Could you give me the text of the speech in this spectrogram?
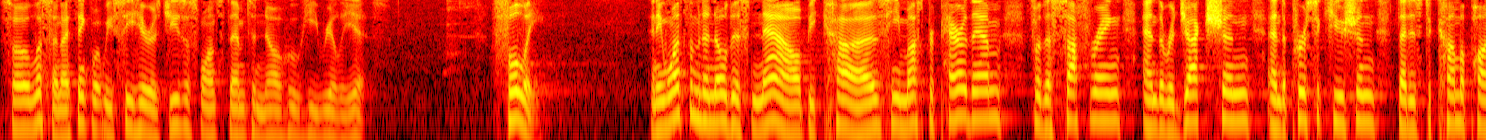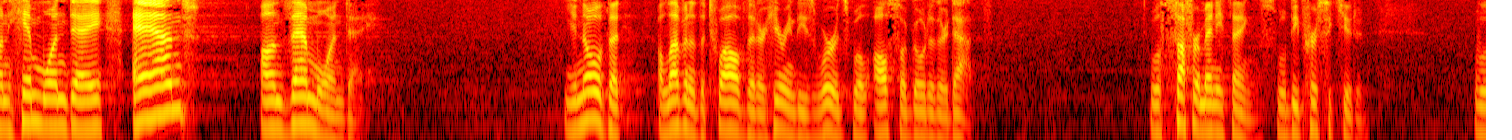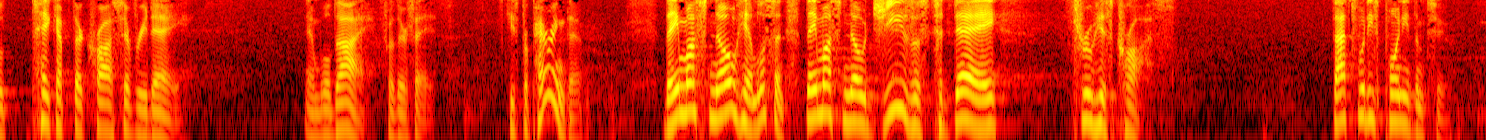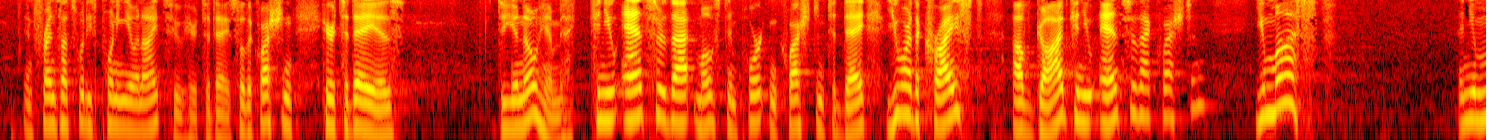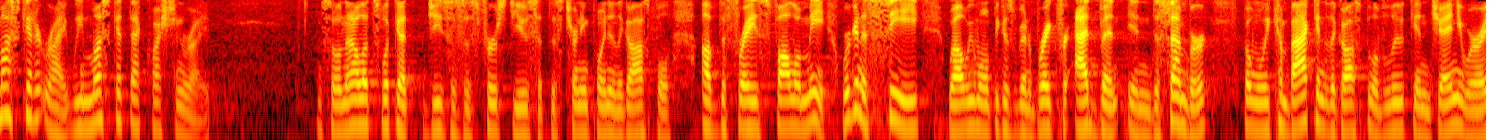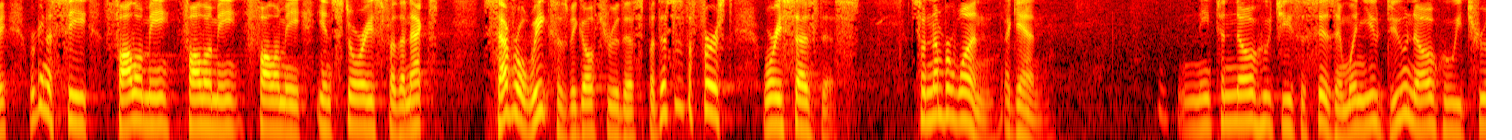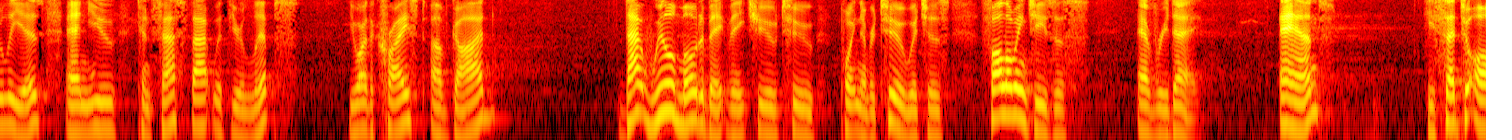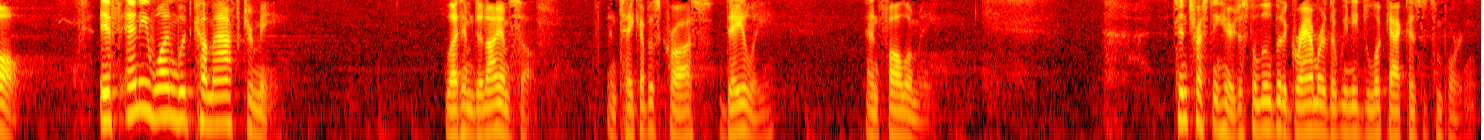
So, listen, I think what we see here is Jesus wants them to know who he really is fully. And he wants them to know this now because he must prepare them for the suffering and the rejection and the persecution that is to come upon him one day and on them one day. You know that 11 of the 12 that are hearing these words will also go to their death, will suffer many things, will be persecuted, will take up their cross every day, and will die for their faith. He's preparing them. They must know him. Listen, they must know Jesus today through his cross. That's what he's pointing them to. And friends, that's what he's pointing you and I to here today. So the question here today is do you know him? Can you answer that most important question today? You are the Christ of God. Can you answer that question? You must. And you must get it right. We must get that question right. And so now let's look at Jesus' first use at this turning point in the gospel of the phrase, follow me. We're going to see, well, we won't because we're going to break for Advent in December, but when we come back into the gospel of Luke in January, we're going to see, follow me, follow me, follow me in stories for the next several weeks as we go through this. But this is the first where he says this. So, number one, again, need to know who Jesus is. And when you do know who he truly is and you confess that with your lips, you are the Christ of God, that will motivate you to point number two, which is following Jesus every day. And he said to all, If anyone would come after me, let him deny himself and take up his cross daily and follow me. It's interesting here, just a little bit of grammar that we need to look at because it's important.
